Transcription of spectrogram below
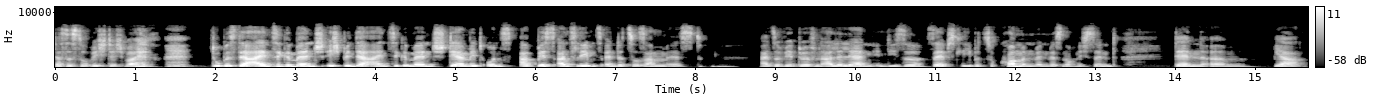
das ist so wichtig, weil Du bist der einzige Mensch, ich bin der einzige Mensch, der mit uns bis ans Lebensende zusammen ist. Also wir dürfen alle lernen, in diese Selbstliebe zu kommen, wenn wir es noch nicht sind. Denn ähm, ja,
